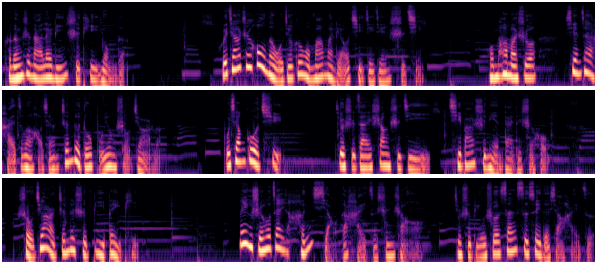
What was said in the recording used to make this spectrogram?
可能是拿来临时替用的。回家之后呢，我就跟我妈妈聊起这件事情。我妈妈说，现在孩子们好像真的都不用手绢了，不像过去，就是在上世纪七八十年代的时候，手绢真的是必备品。那个时候，在很小的孩子身上啊，就是比如说三四岁的小孩子。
